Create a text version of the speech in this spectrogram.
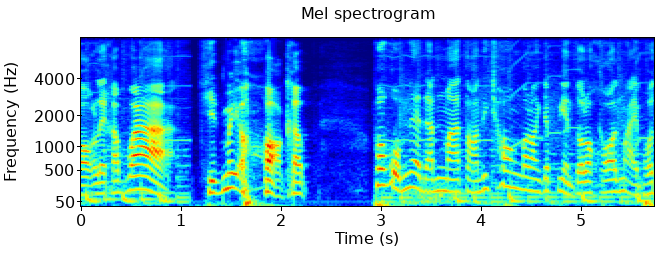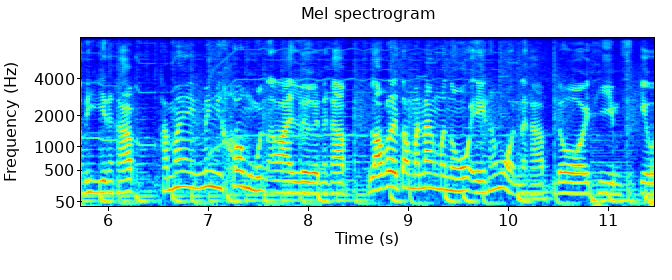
บอกเลยครับว่าคิดไม่ออกครับ เพราะผมเนี่ยดันมาตอนที่ช่องกำลังจะเปลี่ยนตัวละครใหม่พอดีนะครับทำให้ไม่มีข้อมูลอะไรเลยนะครับ เราก็เลยต้องมานั่งมโนเองทั้งหมดนะครับ โดยทีมสกิล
